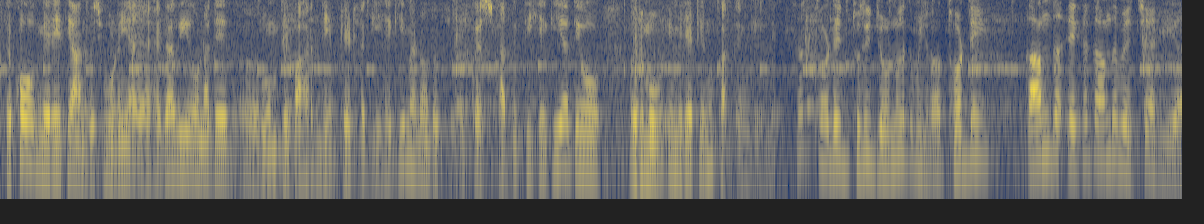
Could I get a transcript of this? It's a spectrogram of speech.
ਦੇਖੋ, ਮੇਰੇ ਧਿਆਨ ਵਿੱਚ ਹੁਣੇ ਹੀ ਆਇਆ ਹੈਗਾ ਵੀ ਉਹਨਾਂ ਦੇ ਰੂਮ ਦੇ ਬਾਹਰ ਨੇਮ ਪਲੇਟ ਲੱਗੀ ਹੈਗੀ ਮੈਂ ਉਹਨਾਂ ਨੂੰ ਰਿਕੁਐਸਟ ਕਰ ਦਿੱਤੀ ਹੈਗੀ ਆ ਤੇ ਉਹ ਰਿਮੂਵ ਇਮੀਡੀਏਟਲੀ ਨੂੰ ਕਰ ਦੇਣਗੇ। ਸਰ ਤੁਹਾਡੀ, ਤੁਸੀਂ ਜੋਨਲ ਕਮਿਸ਼ਨਰ ਹੋ, ਤੁਹਾਡੀ ਕੰਧ, ਇੱਕ ਕੰਧ ਵਿੱਚ ਹੈਗੀ ਆ।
